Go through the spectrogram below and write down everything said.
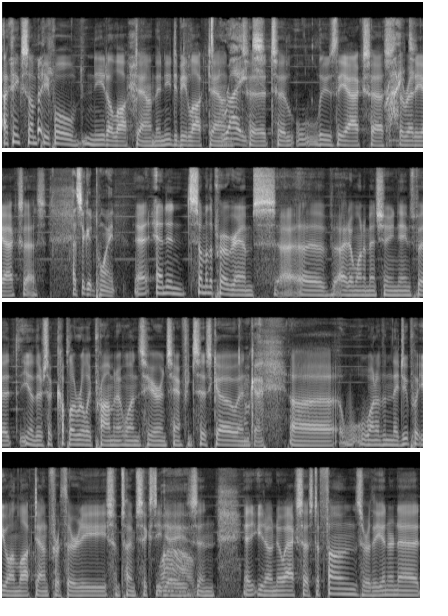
I think some people need a lockdown. They need to be locked down Right. to to lose the access, Right. the ready access. That's a good point. And, and in some of the programs, uh, I don't want to mention any names, but you know, there's a couple of really prominent ones here in San Francisco, and Okay. uh, one of them they do put you on lockdown for 30, sometimes 60 Wow. days, and, and you know, no access to phones or the internet.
